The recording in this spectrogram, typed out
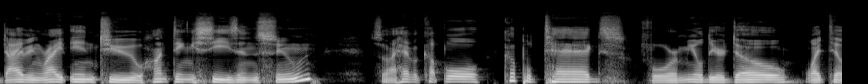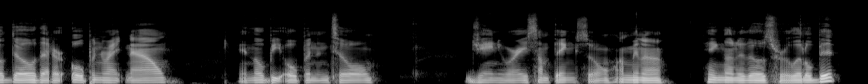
diving right into hunting season soon. So I have a couple couple tags for mule deer doe, whitetail doe that are open right now and they'll be open until January something. So I'm gonna hang on to those for a little bit.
